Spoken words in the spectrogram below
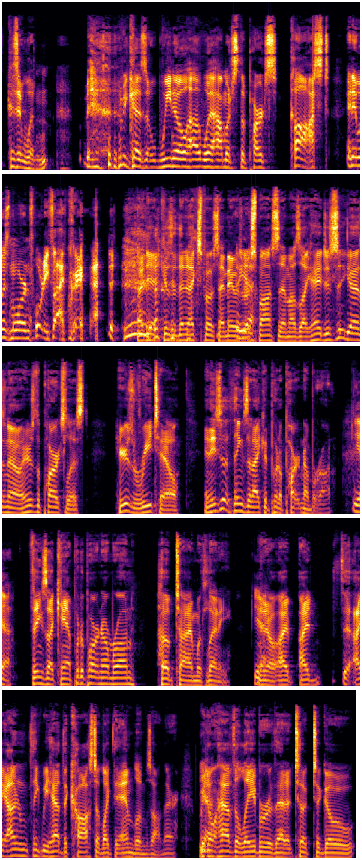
because it wouldn't, because we know how how much the parts cost, and it was more than forty five grand. i did because the next post i made was a Yeah. response to them i was like hey just so you guys know here's the parts list here's retail and these are the things that i could put a part number on. Yeah, things i can't put a part number on hub time with lenny. Yeah. you know i i th- i don't think we had the cost of like the emblems on there. We Yeah. don't have the labor that it took to go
